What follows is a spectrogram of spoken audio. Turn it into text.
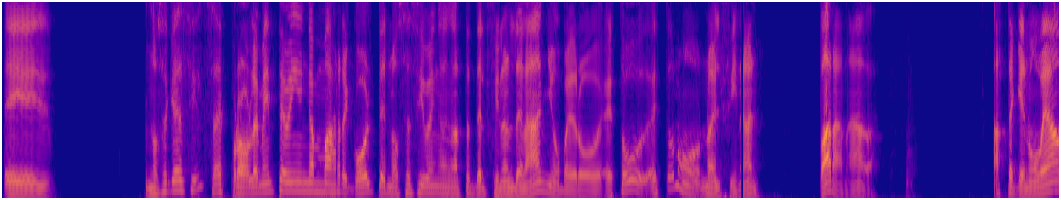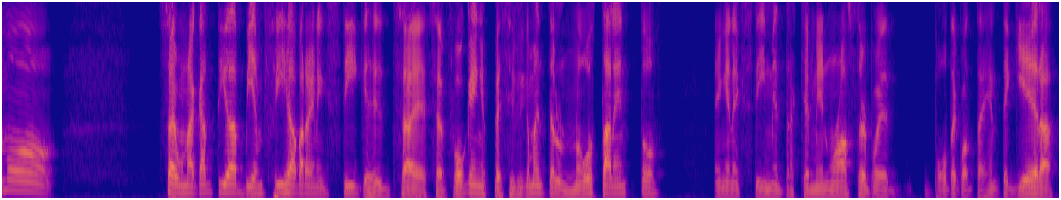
Eh, no sé qué decir, ¿sabes? Probablemente vengan más recortes, no sé si vengan antes del final del año, pero esto, esto no, no es el final. Para nada. Hasta que no veamos sea, una cantidad bien fija para NXT que se enfoquen específicamente en los nuevos talentos en NXT, mientras que el main roster, pues, vote cuanta gente quiera.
